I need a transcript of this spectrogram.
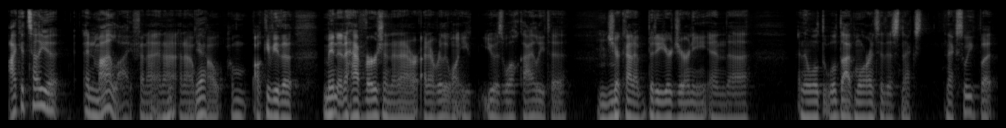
I could tell you in my life, and I and I and I, Yeah. I'll, I'll, I'll give you the minute and a half version, and I and I really want you you as well, Kylie, to share kind of a bit of your journey, and uh, and then we'll we'll dive more into this next next week, but.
